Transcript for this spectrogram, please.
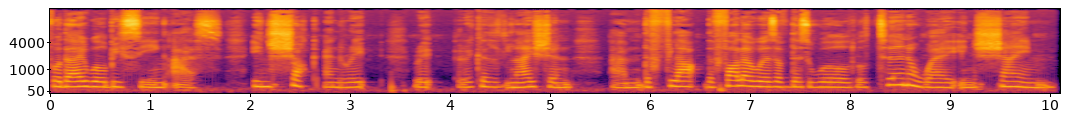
For they will be seeing us in shock and re- re- recognition um, the, the followers of this world will turn away in shame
